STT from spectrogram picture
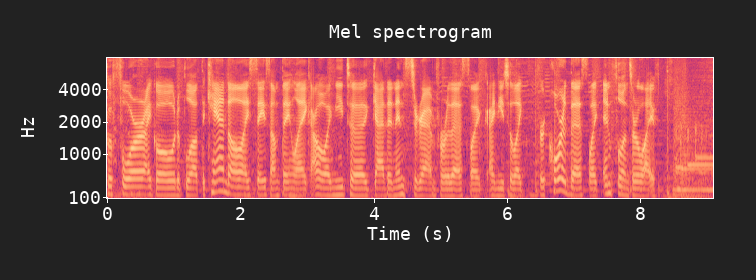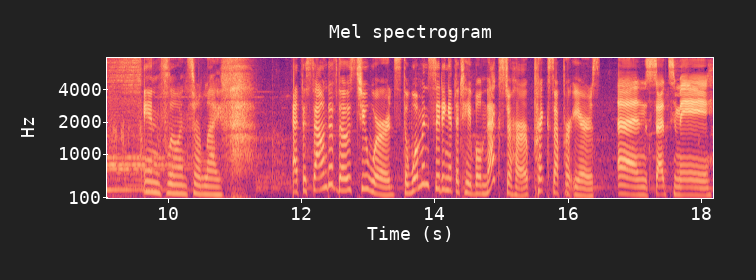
before I go to blow out the candle, I say something like, "Oh, I need to get an Instagram for this. Like I need to like record this like influencer life." Influencer life. At the sound of those two words, the woman sitting at the table next to her pricks up her ears and said to me,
